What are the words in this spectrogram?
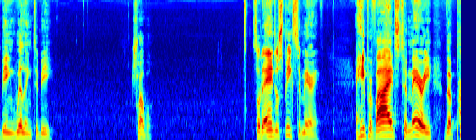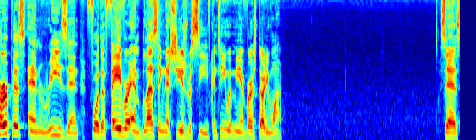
Being willing to be trouble. So the angel speaks to Mary, and he provides to Mary the purpose and reason for the favor and blessing that she has received. Continue with me in verse 31. It says,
